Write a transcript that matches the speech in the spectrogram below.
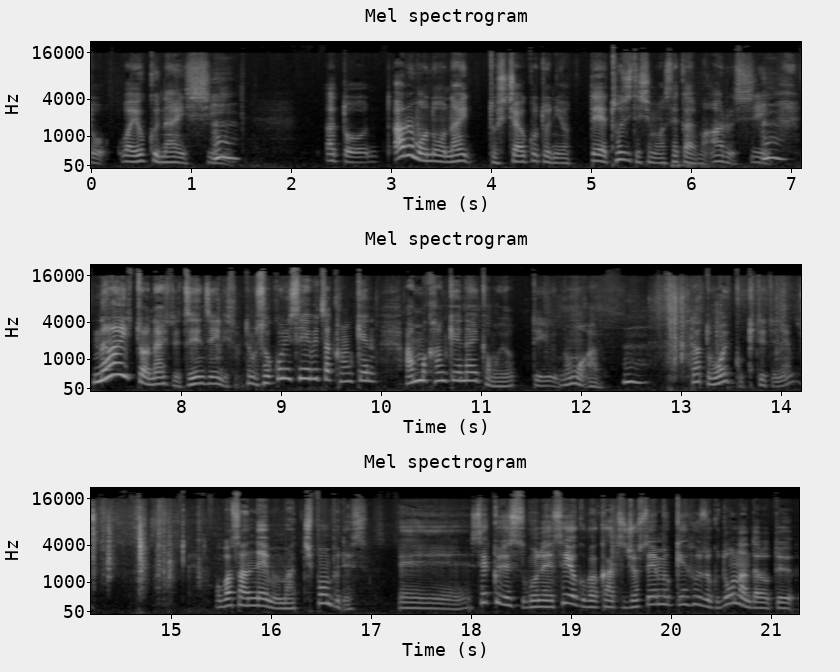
トは良くないし、うん。あとあるものをないとしちゃうことによって閉じてしまう世界もあるし、うん。ない人はない人で全然いいんですよでもそこに性別は関係あんま関係ないかもよっていうのもある。うん。であともう一個来ててね。おばさんネームマッチポンプです。えー、セックス5年性欲爆発女性向け風俗どうなんだろうという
